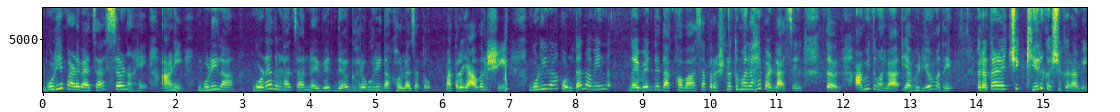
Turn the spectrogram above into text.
गुढीपाडव्याचा सण आहे आणि गुढीला गोडाधोडाचा नैवेद्य घरोघरी दाखवला जातो. मात्र यावर्षी गुढीला कोणता नवीन नैवेद्य दाखवावा असा प्रश्न तुम्हालाही पडला असेल तर आम्ही तुम्हाला या व्हिडिओमध्ये रताळ्याची खीर कशी करावी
